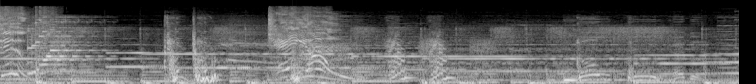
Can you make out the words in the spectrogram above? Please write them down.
two. KO. Go to heaven.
